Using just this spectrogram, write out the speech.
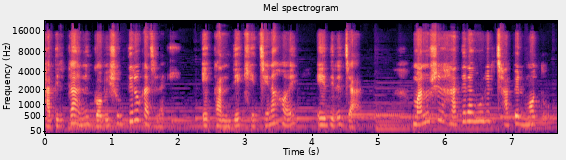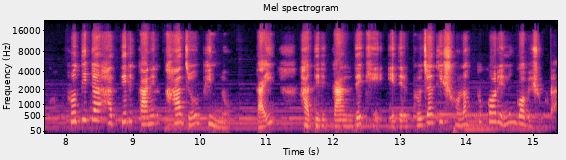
হাতির কান গবেষকদেরও কাজে লাগে। এ কান দেখে চেনা হয় এদের জাত। মানুষের হাতের আঙুলের ছাপের মতো প্রতিটা হাতির কানের খাজও ভিন্ন। তাই হাতির কান দেখে এদের প্রজাতি শনাক্ত করেন গবেষকরা।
